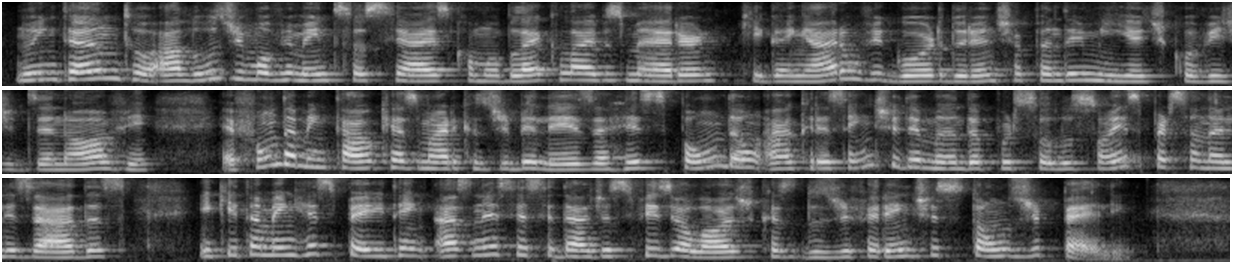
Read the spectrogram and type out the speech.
No entanto, à luz de movimentos sociais como Black Lives Matter, que ganharam vigor durante a pandemia de Covid-19, é fundamental que as marcas de beleza respondam à crescente demanda por soluções personalizadas e que também respeitem as necessidades fisiológicas dos diferentes tons de pele.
